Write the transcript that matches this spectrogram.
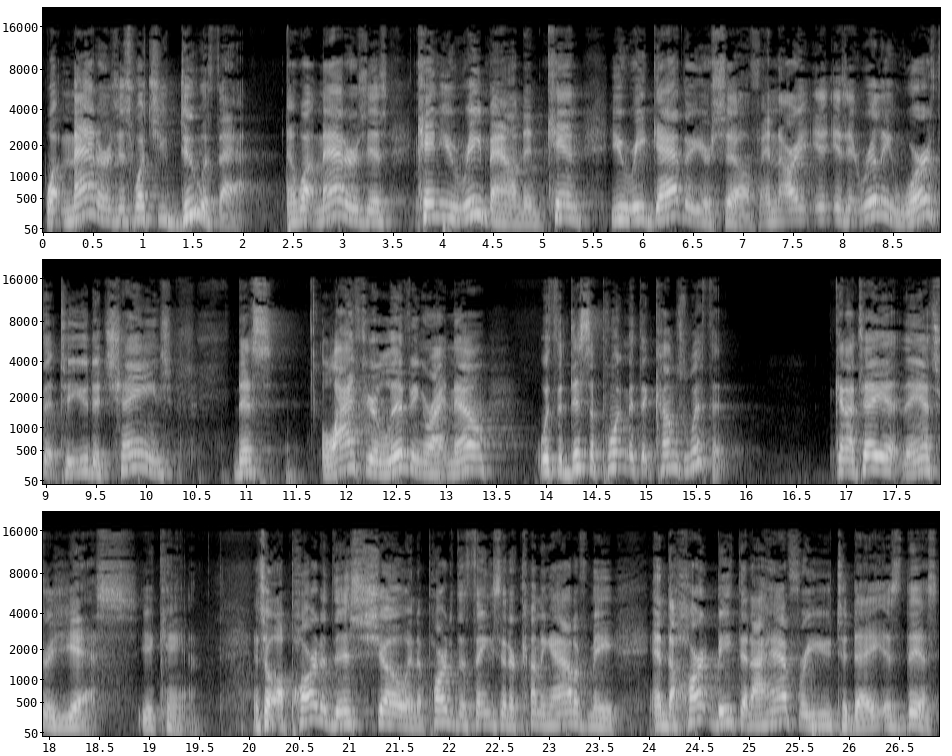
What matters is what you do with that. And what matters is can you rebound and can you regather yourself? And are, is it really worth it to you to change this life you're living right now with the disappointment that comes with it? Can I tell you the answer is yes, you can. And so, a part of this show and a part of the things that are coming out of me and the heartbeat that I have for you today is this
